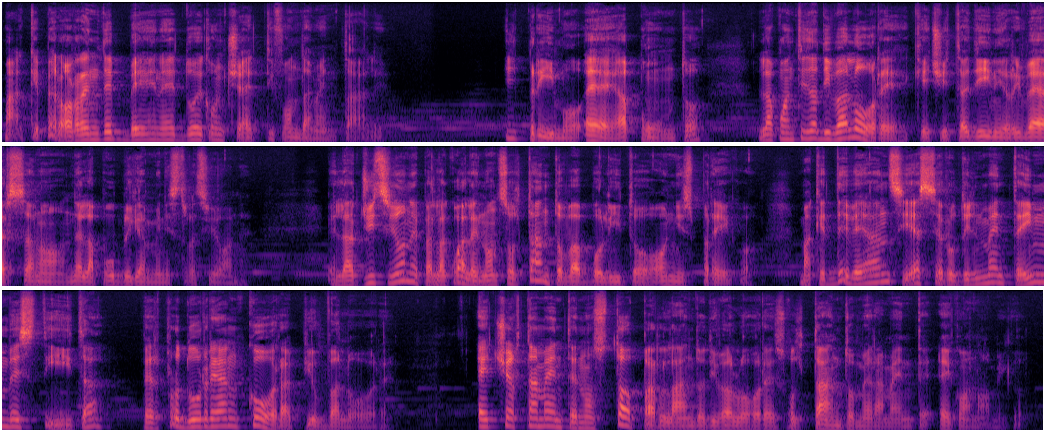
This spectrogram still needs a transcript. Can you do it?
ma che però rende bene due concetti fondamentali. Il primo è, appunto, la quantità di valore che i cittadini riversano nella pubblica amministrazione e l'argizione per la quale non soltanto va abolito ogni spreco, ma che deve anzi essere utilmente investita per produrre ancora più valore. E certamente non sto parlando di valore soltanto meramente economico.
